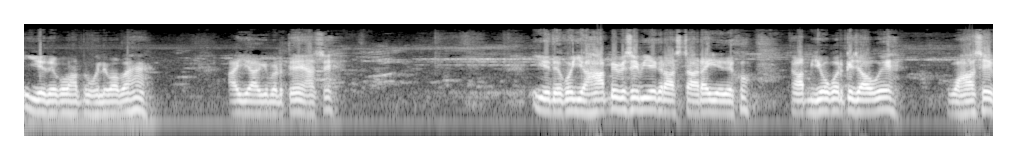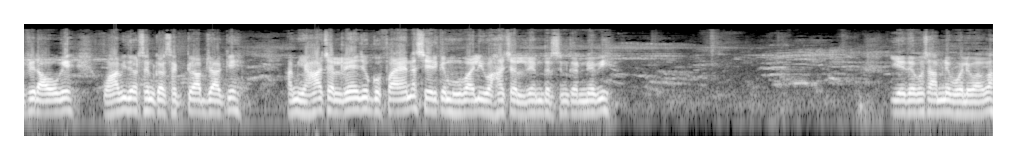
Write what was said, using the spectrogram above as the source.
ये देखो वहाँ पे भोले बाबा हैं। आइए, आगे बढ़ते हैं यहाँ से। ये देखो, यहाँ पे वैसे भी एक रास्ता आ रहा है, ये देखो। आप यो करके जाओगे, वहाँ से फिर आओगे, वहाँ भी दर्शन कर सकते हो आप जाके। हम यहाँ चल रहे हैं, जो गुफा है ना, शेर के मुँह वाली, वहाँ चल रहे हैं हम दर्शन करने अभी। ये देखो सामने भोले बाबा।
